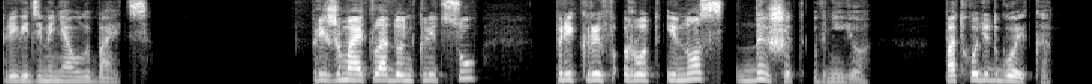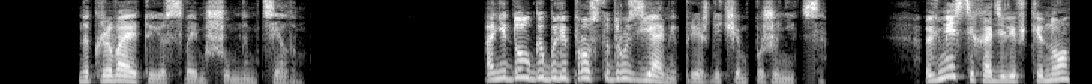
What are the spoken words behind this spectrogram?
При виде меня улыбается. Прижимает ладонь к лицу, прикрыв рот и нос, дышит в нее. Подходит Гойка, накрывает ее своим шумным телом. Они долго были просто друзьями, прежде чем пожениться. Вместе ходили в кино,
